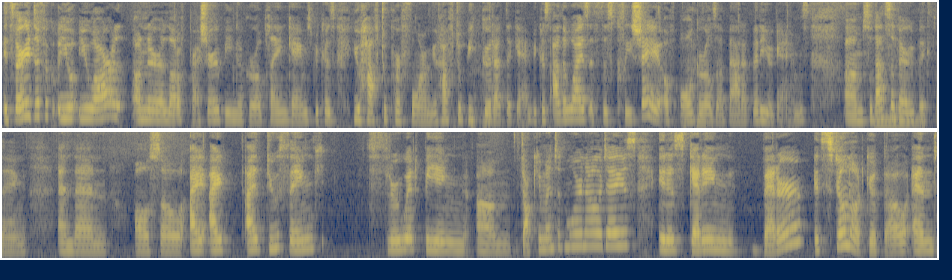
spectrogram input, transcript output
it's very difficult you you are under a lot of pressure being a girl playing games because you have to perform you have to be good at the game because otherwise it's this cliche of all girls are bad at video games. Um, so that's a very big thing. And then also i i i do think through it being um, documented more nowadays it is getting better. It's still not good though. And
